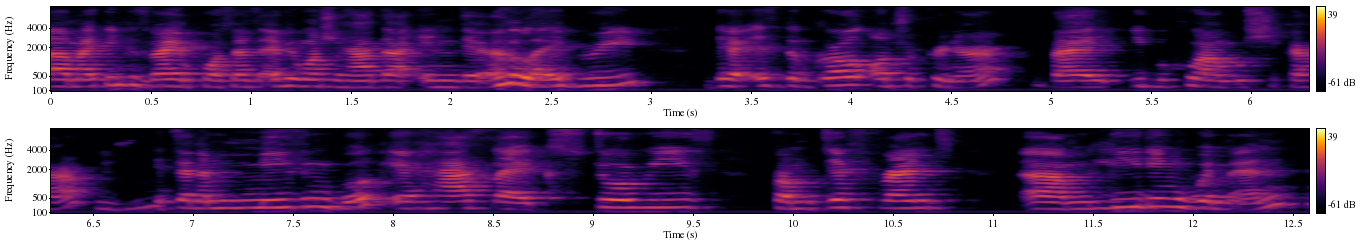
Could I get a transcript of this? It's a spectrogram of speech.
Um, I think it's very important. Everyone should have that in their library. There is The Girl Entrepreneur by Ibukun Awosika. Mm-hmm. It's an amazing book. It has like stories from different um, leading women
